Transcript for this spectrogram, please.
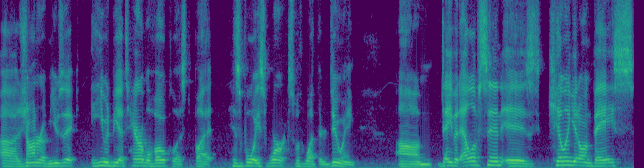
uh, genre of music, he would be a terrible vocalist. But his voice works with what they're doing. Um, David Ellefson is killing it on bass.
